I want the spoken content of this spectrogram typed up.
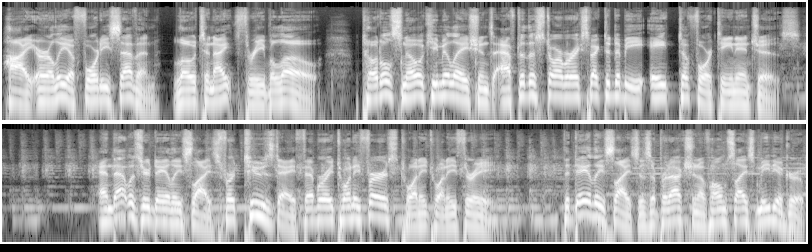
High early of 47, low tonight 3 below. Total snow accumulations after the storm are expected to be 8 to 14 inches. And that was your Daily Slice for Tuesday, February 21st, 2023. The Daily Slice is a production of Home Slice Media Group,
